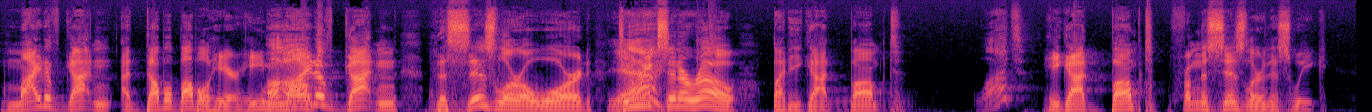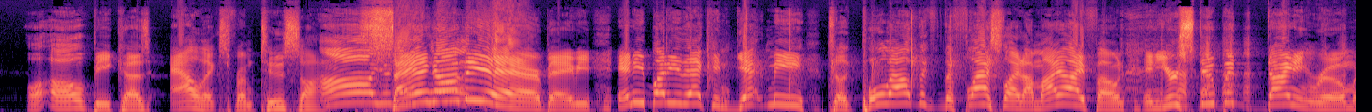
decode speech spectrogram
might have gotten a double bubble here. He Uh-oh. might have gotten the Sizzler Award Yeah? two weeks in a row, but he got bumped. What? He got bumped from the Sizzler this week. Uh oh. Because Alex from Tucson Oh, sang on the air, baby. Anybody that can get me to pull out the, the flashlight on my iPhone in your stupid dining room.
